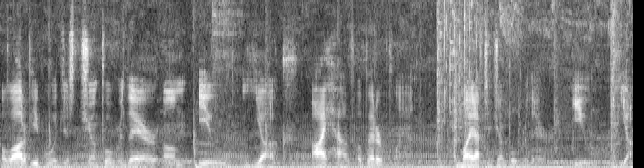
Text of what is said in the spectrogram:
a lot of people would just jump over there. Um, ew, yuck. I have a better plan. Might have to jump over there. Ew, yuck.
